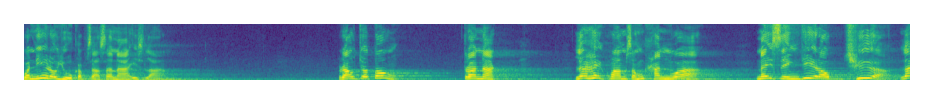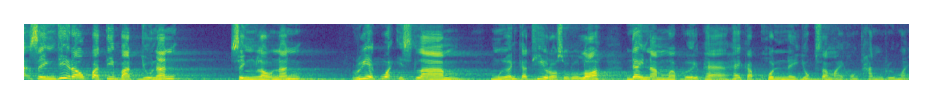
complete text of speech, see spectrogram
วันนี้เราอยู่กับศาสนาอิสลาม เราจะต้องตระหนักและให้ความสำคัญว่าในสิ่งที่เราเชื่อและสิ่งที่เราปฏิบัติอยู่นั้น สิ่งเหล่านั้นเรียกว่าอิสลาม เหมือนกับที่รอสูลุลลอฮ์ได้นำมาเผยแผ่ให้กับคนในยุคสมัยของท่านหรือไม่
